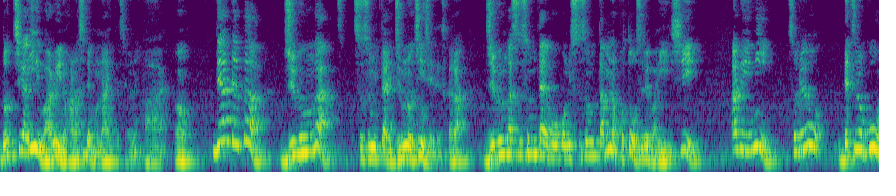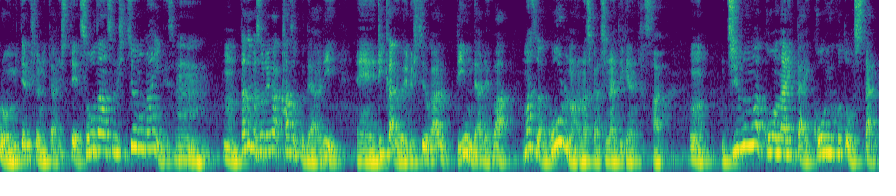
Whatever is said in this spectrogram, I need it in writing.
どっちがいい悪いの話でもないですよね。はうん、であれば自分が進みたい自分の人生ですから自分が進みたい方向に進むためのことをすればいいしある意味それを別のゴールを見てる人に対して相談する必要もないんですよね、ん。うん、例えばそれが家族であり、えー理解を得る必要があるっていうんであればまずはゴールの話からしないといけないんです、はうん、自分はこうなりたいこういうことをしたい。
